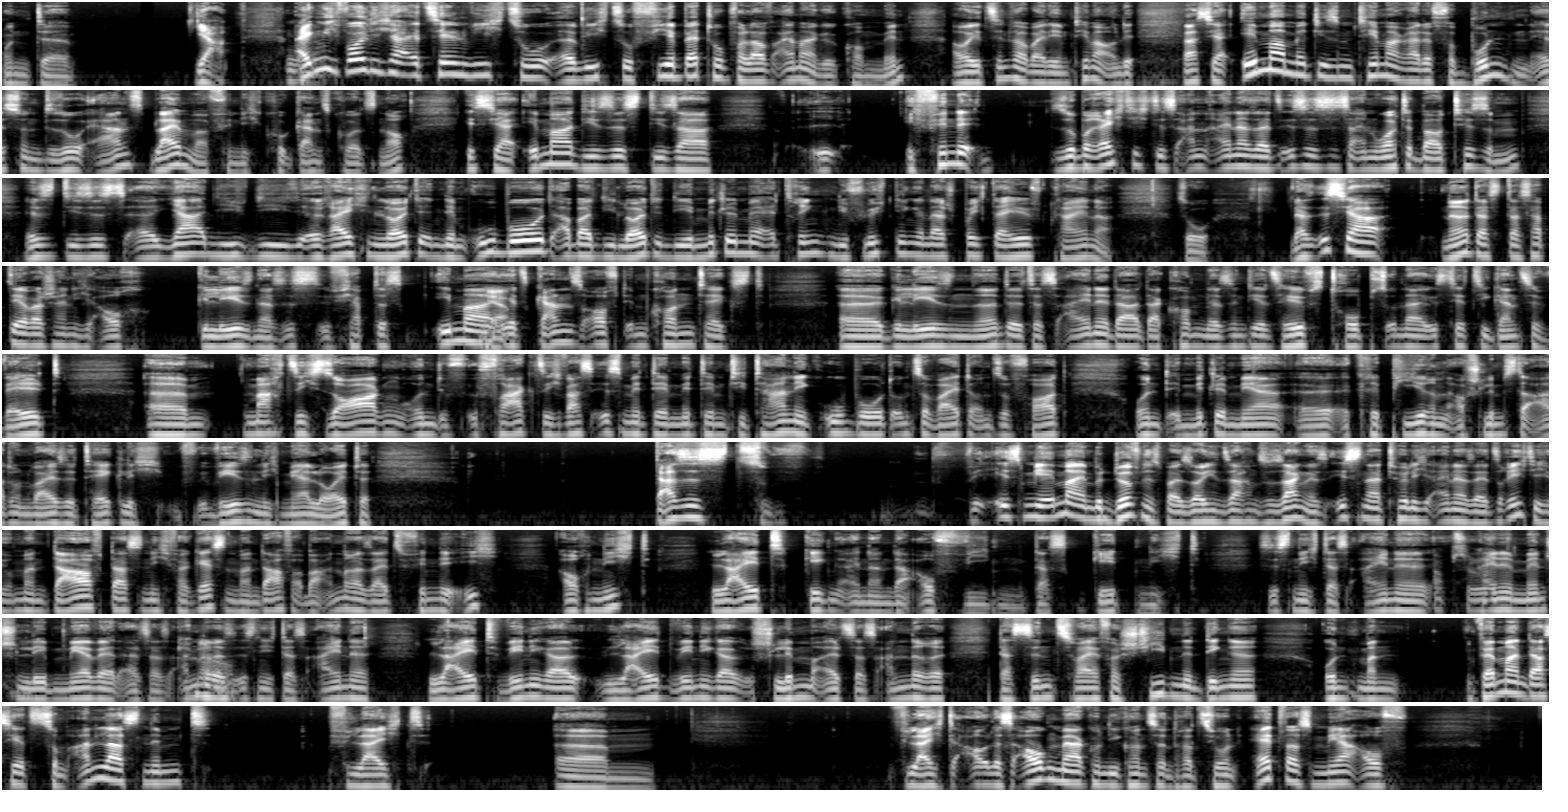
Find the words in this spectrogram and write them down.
Und äh, ja, Ja. eigentlich wollte ich ja erzählen, wie ich zu, äh, wie ich zu vier Betthupferl auf einmal gekommen bin. Aber jetzt sind wir bei dem Thema. Und was ja immer mit diesem Thema gerade verbunden ist, und so ernst bleiben wir, finde ich, ganz kurz noch, ist ja immer dieses, dieser, ich finde, so berechtigt es an, einerseits ist es, es ist ein Whataboutism, es ist dieses, äh, ja, die, die reichen Leute in dem U-Boot, aber die Leute, die im Mittelmeer ertrinken, die Flüchtlinge, da spricht, da hilft keiner. So, das ist ja, ne, das, das habt ihr wahrscheinlich auch gelesen, das ist, ich habe das immer Ja. jetzt ganz oft im Kontext äh, gelesen, ne, das, das eine, da, da kommen, da sind jetzt Hilfstrupps und da ist jetzt die ganze Welt ähm, macht sich Sorgen und fragt sich, was ist mit dem, mit dem Titanic-U-Boot und so weiter und so fort. Und im Mittelmeer äh, krepieren auf schlimmste Art und Weise täglich wesentlich mehr Leute. Das ist, zu, ist mir immer ein Bedürfnis bei solchen Sachen zu sagen. Das ist natürlich einerseits richtig und man darf das nicht vergessen. Man darf aber andererseits, finde ich, auch nicht Leid gegeneinander aufwiegen. Das geht nicht. Es ist nicht das eine, Absolut. eine Menschenleben mehr wert als das andere. Genau. Es ist nicht das eine Leid weniger Leid, weniger schlimm als das andere. Das sind zwei verschiedene Dinge. Und man, wenn man das jetzt zum Anlass nimmt, vielleicht, ähm, vielleicht au- das Augenmerk und die Konzentration etwas mehr auf,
